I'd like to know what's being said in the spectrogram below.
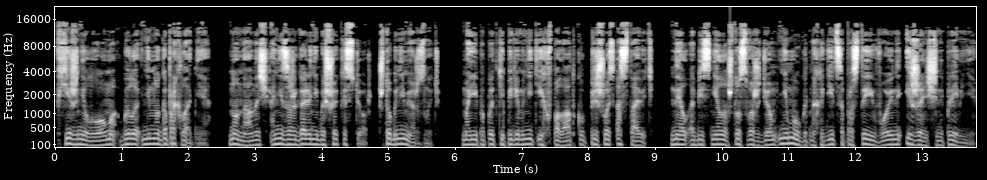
В хижине Луома было немного прохладнее, но на ночь они зажигали небольшой костер, чтобы не мерзнуть. Мои попытки переманить их в палатку пришлось оставить. Нел объяснила, что с вождем не могут находиться простые воины и женщины племени.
